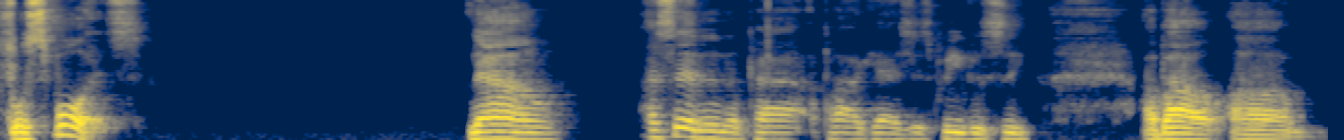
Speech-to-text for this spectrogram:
for sports. Now, I said in a podcast just previously about um,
